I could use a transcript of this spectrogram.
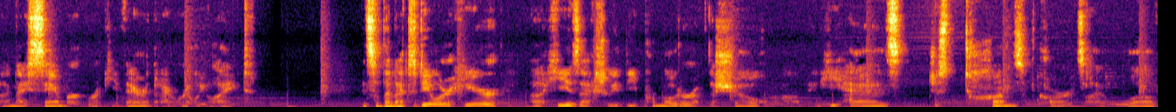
A nice Sandberg rookie there that I really liked. And so the next dealer here, uh, he is actually the promoter of the show, um, and he has just tons of cards. I love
